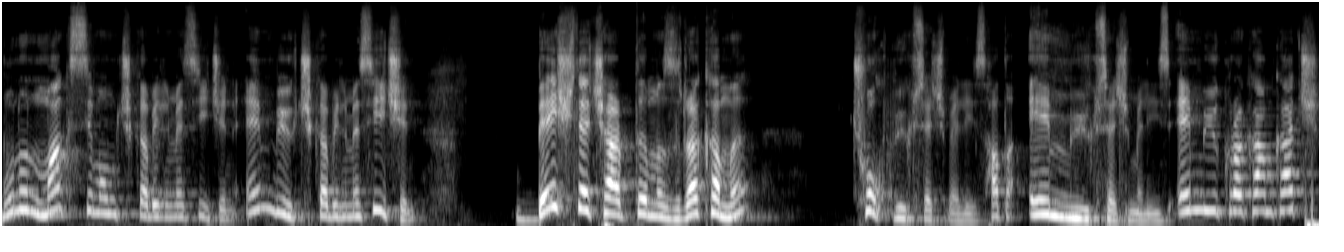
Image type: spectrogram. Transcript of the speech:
bunun maksimum çıkabilmesi için, en büyük çıkabilmesi için 5 ile çarptığımız rakamı çok büyük seçmeliyiz. Hatta en büyük seçmeliyiz. En büyük rakam kaç?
